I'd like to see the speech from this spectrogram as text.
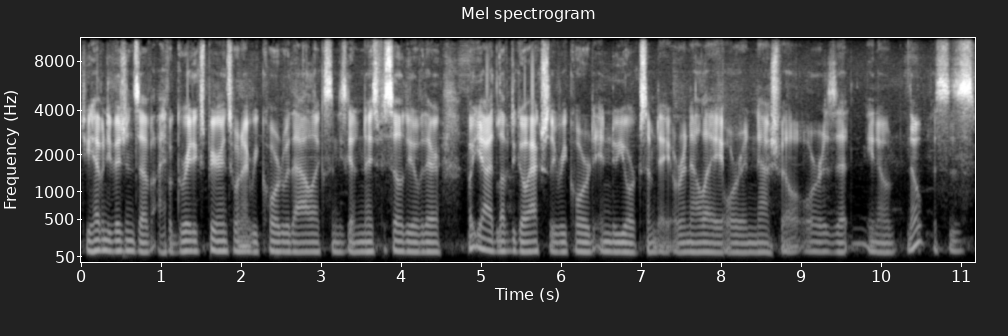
Do you have any visions of, I have a great experience when I record with Alex, and he's got a nice facility over there, but yeah, I'd love to go actually record in New York someday, or in LA, or in Nashville, or is it, you know, nope, this is,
